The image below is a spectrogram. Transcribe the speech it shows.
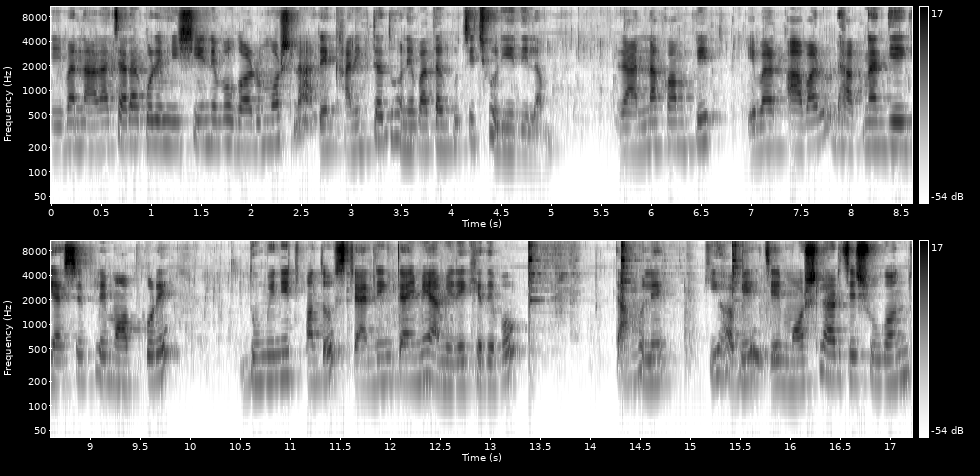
এবার নাড়াচাড়া করে মিশিয়ে নেব গরম মশলা আর খানিকটা ধনে পাতা কুচি ছড়িয়ে দিলাম। রান্না কমপ্লিট। এবার আবারও ঢাকনা দিয়ে গ্যাসের ফ্লেম অফ করে দু মিনিট মতো স্ট্যান্ডিং টাইমে আমি রেখে দেব। তাহলে কি হবে যে মশলার যে সুগন্ধ,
